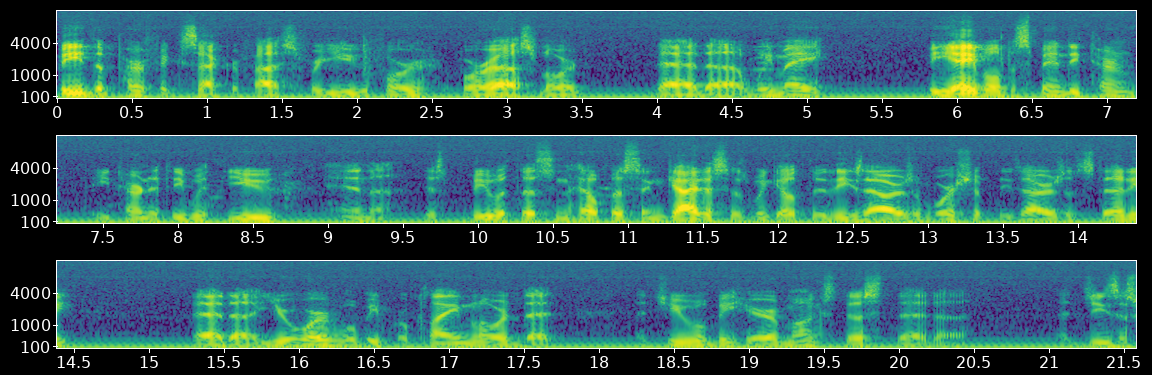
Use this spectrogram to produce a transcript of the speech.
be the perfect sacrifice for you, for for us, Lord, that uh, we may be able to spend etern- eternity with you and uh, just be with us and help us and guide us as we go through these hours of worship, these hours of study, that uh, your word will be proclaimed, Lord, that, that you will be here amongst us, that, uh, that Jesus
